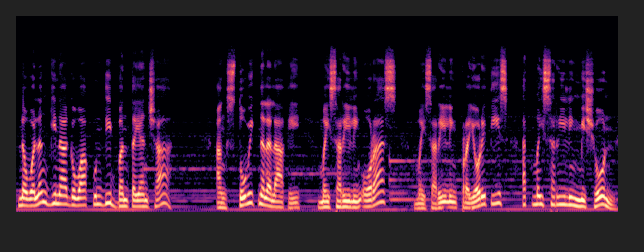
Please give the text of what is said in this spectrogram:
na walang ginagawa kundi bantayan siya. Ang stoic na lalaki may sariling oras, may sariling priorities at may sariling misyon.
